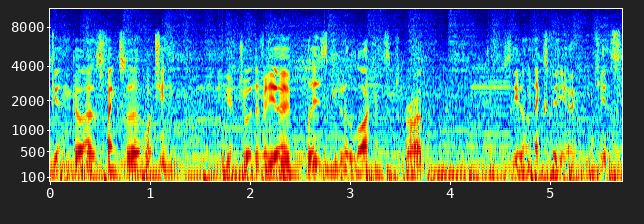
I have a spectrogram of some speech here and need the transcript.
Guys, thanks for watching. If you enjoyed the video, please give it a like and subscribe. See you on the next video. Cheers.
